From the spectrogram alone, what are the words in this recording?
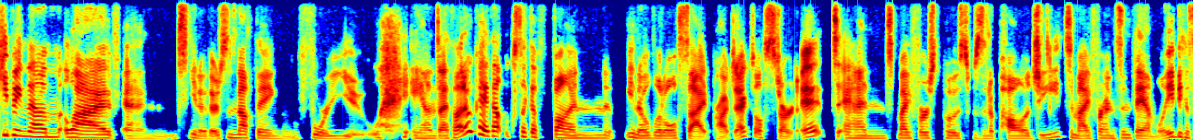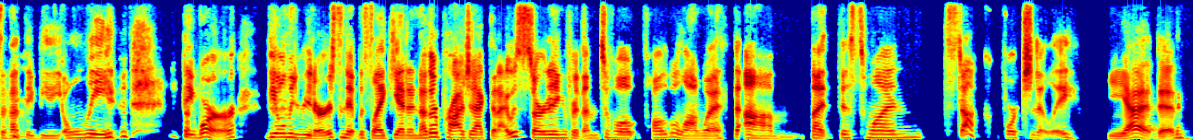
keeping them alive and you know there's nothing for you. And i thought okay that looks like a fun you know little side project. I'll start it. And my first post was an apology to my friends and family because i thought they'd be the only they were the only readers. And it was like yet another project that i was starting for them to follow, follow along with. Um but this one stuck fortunately. Yeah it did.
